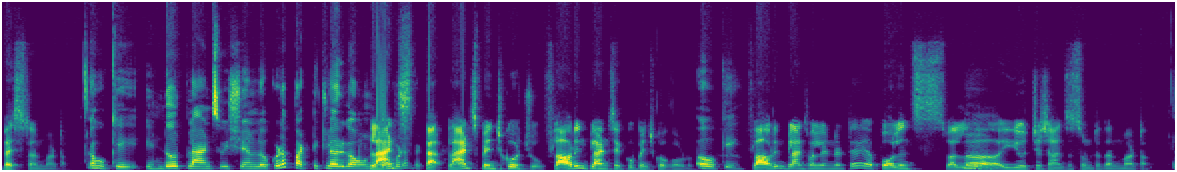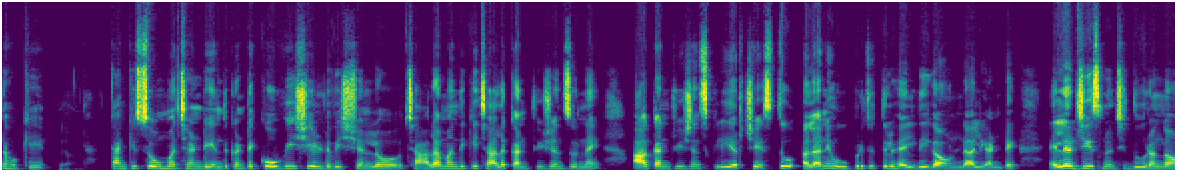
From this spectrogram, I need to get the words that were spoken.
బెస్ట్ అన్నమాట. ఓకే. ఇండోర్ ప్లాంట్స్ విషయంలో కూడా పర్టికులర్గా ప్లాంట్స్. ప్లాంట్స్ పెంచుకోవచ్చు. ఫ్లవరింగ్ ప్లాంట్స్ ఎక్కువ పెంచుకోకూడదు. ఓకే. ఫ్లవరింగ్ ప్లాంట్స్ వల్ల ఏంటంటే పోలన్స్ వల్ల ఇవి వచ్చే ఛాన్సెస్ ఉంటుంది అనమాట okay. Thank you so much అండి. ఎందుకంటే కోవిషీల్డ్ విషయంలో చాలామందికి చాలా కన్ఫ్యూజన్స్ ఉన్నాయి. ఆ కన్ఫ్యూజన్స్ క్లియర్ చేస్తూ అలానే ఊపిరితిత్తులు హెల్తీగా ఉండాలి అంటే ఎలర్జీస్ నుంచి దూరంగా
